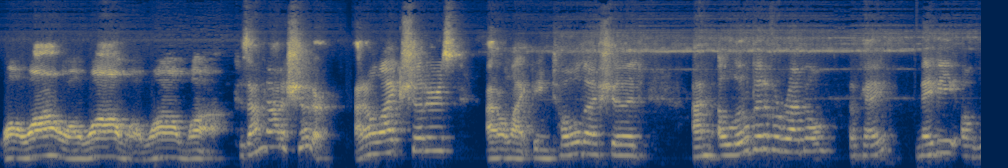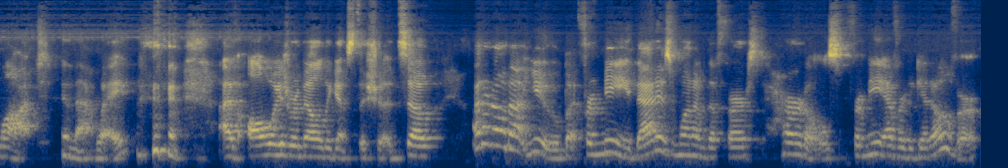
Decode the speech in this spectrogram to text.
wah, wah, wah, wah, wah, wah, wah. Because I'm not a should'er. I don't like should'ers. I don't like being told I should. I'm a little bit of a rebel, okay? Maybe a lot in that way. I've always rebelled against the should. So I don't know about you, but for me, that is one of the first hurdles for me ever to get over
